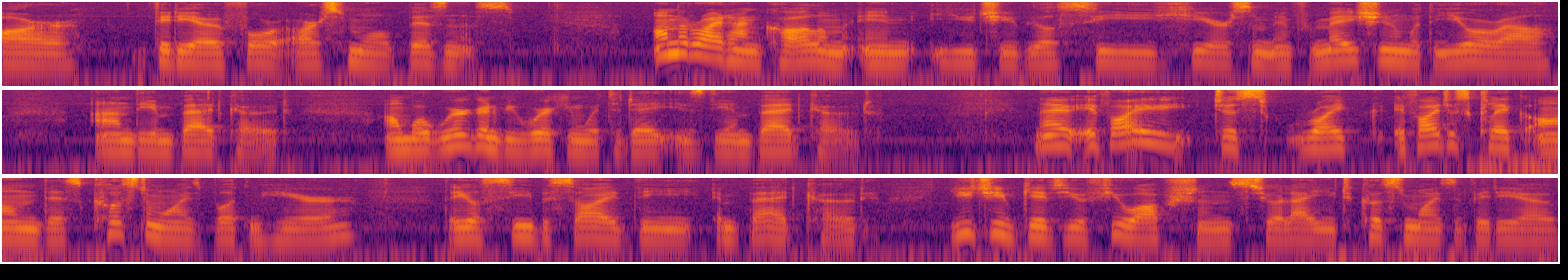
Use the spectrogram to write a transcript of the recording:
our video for our small business. On the right hand column in YouTube you'll see here some information with the URL and the embed code and what we're going to be working with today is the embed code. Now if I just right if I just click on this customize button here that you'll see beside the embed code YouTube gives you a few options to allow you to customize the video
